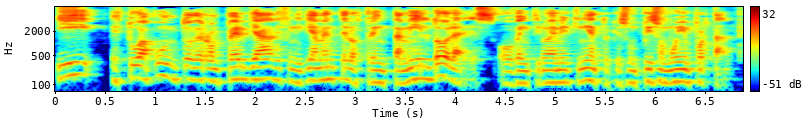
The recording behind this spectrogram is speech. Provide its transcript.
y estuvo a punto de romper ya definitivamente los 30 mil dólares o 29.500, que es un piso muy importante.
